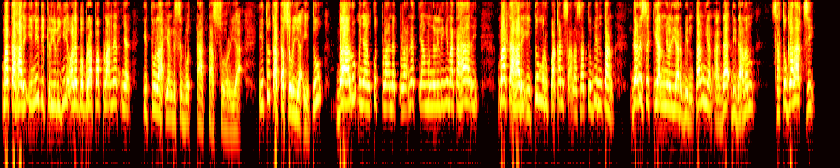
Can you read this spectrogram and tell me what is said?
matahari ini dikelilingi oleh beberapa planetnya. Itulah yang disebut tata surya. Itu tata surya itu baru menyangkut planet-planet yang mengelilingi matahari. Matahari itu merupakan salah satu bintang dari sekian miliar bintang yang ada di dalam satu galaksi.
